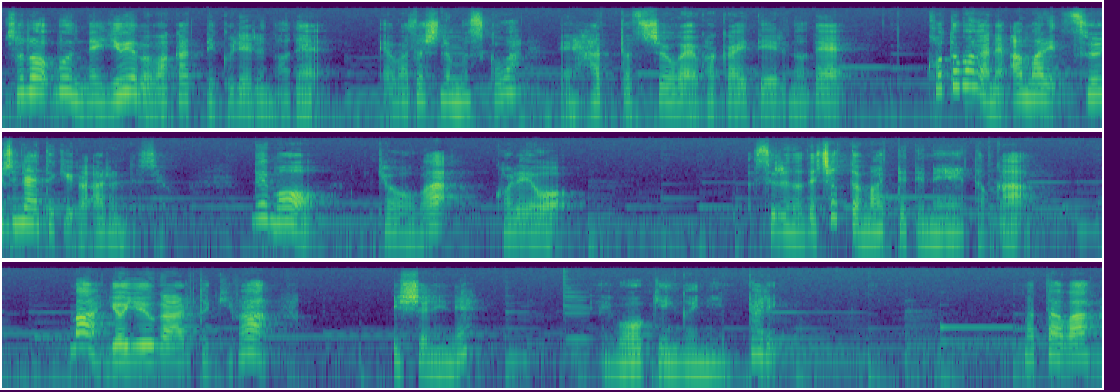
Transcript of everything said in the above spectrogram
その分ね言えば分かってくれるので私の息子は発達障害を抱えているので言葉がねあんまり通じない時があるんですよ。でも今日はこれをするのでちょっと待っててねとかまあ余裕がある時は一緒にねウォーキングに行ったりまたは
